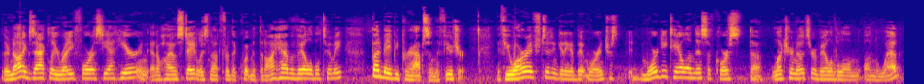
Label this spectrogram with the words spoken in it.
They're not exactly ready for us yet here in, at Ohio State, at least not for the equipment that I have available to me, but maybe perhaps in the future. If you are interested in getting a bit more interest, more detail on this, of course, the lecture notes are available on, on the web.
